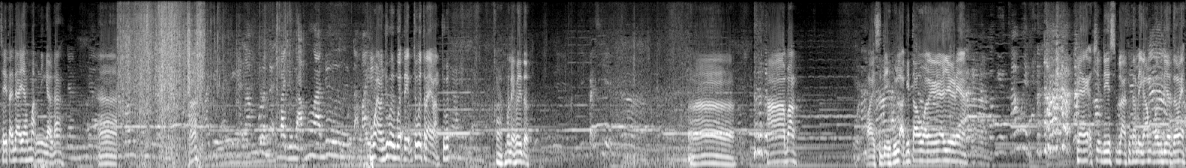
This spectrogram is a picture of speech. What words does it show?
saya tak ada ayah mak meninggal dah. Ha. Ha? Baju lama nak baju lama ada tak baik. Muat bang cuba buat cuba try bang. Cuba. Ha, boleh boleh tu. Ha. Ha bang. Wah sedih pula kita awal hari raya ni ah. Ni cik di sebelah kita ambil gambar dia tu meh.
